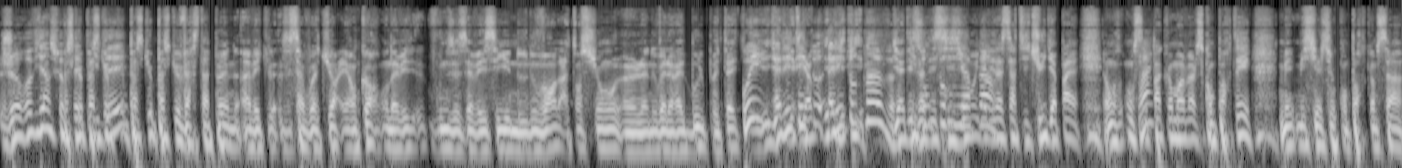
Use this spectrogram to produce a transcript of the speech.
je reviens sur Parce que, cette parce, idée. que, parce, que, parce que Verstappen, avec sa voiture, et encore, on avait, vous nous avez essayé de nous vendre, attention, euh, la nouvelle Red Bull, peut-être. Oui, Il y a- elle il y a- était il y a- toute- elle est toute neuve. Il y a des Ils indécisions, il y a des incertitudes, il y a pas, on ne sait Ouais. pas comment elle va se comporter. Mais, mais si elle se comporte comme ça,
